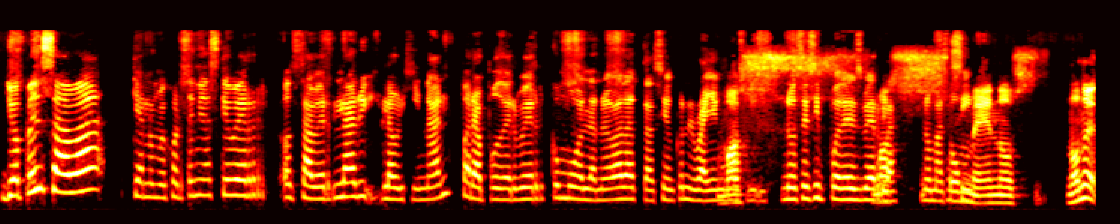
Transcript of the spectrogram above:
Yo pensaba que a lo mejor tenías que ver o saber la, ori- la original para poder ver como la nueva adaptación con el Ryan Gosling. No sé si puedes verla, Más nomás o así. menos, no, ne-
